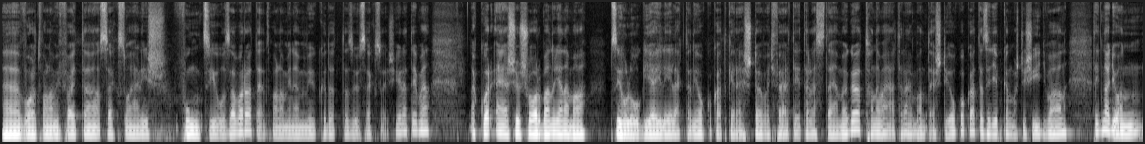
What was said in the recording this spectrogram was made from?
uh, volt valami fajta szexuális funkciózavara, tehát valami nem működött az ő szexuális életében, akkor elsősorban ugye nem a pszichológiai lélektani okokat kereste, vagy feltételezte el mögött, hanem általában testi okokat. Ez egyébként most is így van. Egy nagyon,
